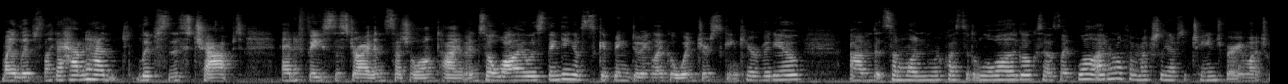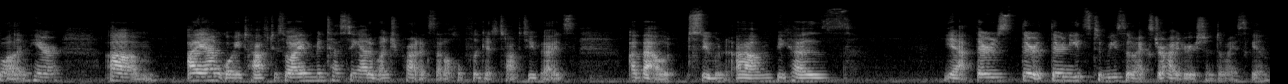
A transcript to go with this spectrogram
my lips like I haven't had lips this chapped and a face this dry in such a long time. And so while I was thinking of skipping doing like a winter skincare video um, that someone requested a little while ago because I was like well I don't know if I'm actually gonna have to change very much while I'm here um, I am going to have to. So I've been testing out a bunch of products that I'll hopefully get to talk to you guys about soon um, because yeah, there's there there needs to be some extra hydration to my skin.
